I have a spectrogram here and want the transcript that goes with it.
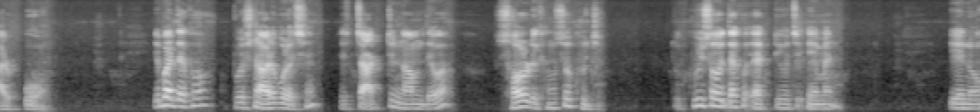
আর ও এবার দেখো, প্রশ্ন আরও বলেছে যে চারটি নাম দেওয়া সরল রেখাংশ খুঁজে। তো খুবই সহজ, দেখো, একটি হচ্ছে এম এন এনও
